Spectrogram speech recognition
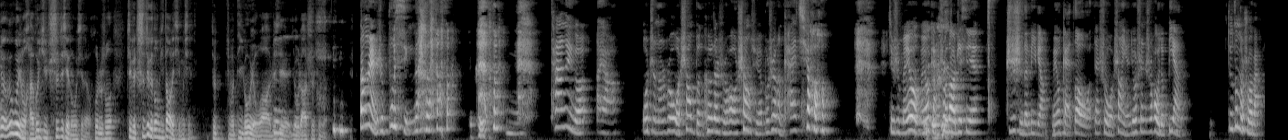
那那为什么还会去吃这些东西呢？或者说这个吃这个东西到底行不行？就什么地沟油啊这些油炸食品？当然是不行的了。他那个，哎呀。我只能说，我上本科的时候上学不是很开窍，就是没有没有感受到这些知识的力量，没有改造我。但是我上研究生之后就变了。就这么说吧，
